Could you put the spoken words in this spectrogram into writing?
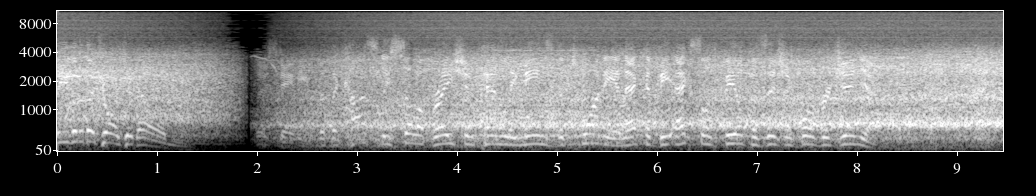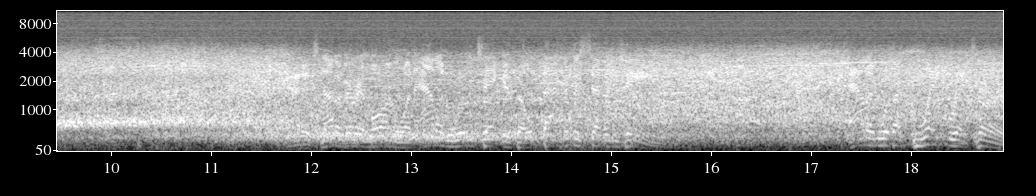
leaving the Georgia Dome. But the costly celebration penalty means the 20, and that could be excellent field position for Virginia. And it's not a very long one. Allen will take it, though, back at the 17. Allen with a great return.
